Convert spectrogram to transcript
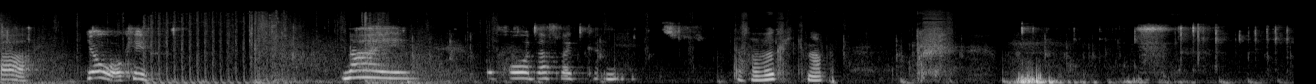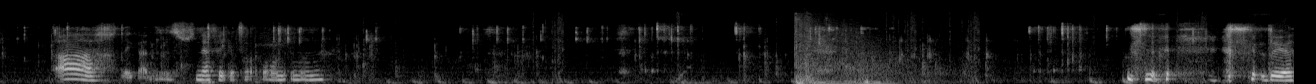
Ah. Jo, okay. Nein! Oh, das war. kein- Das war wirklich knapp. Ach, Digga, dieses nervige Verbauen immer, ne? Digga.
